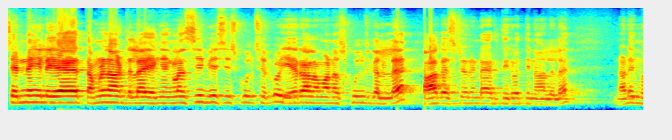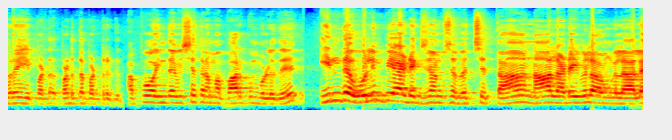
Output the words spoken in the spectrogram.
சென்னையிலேயே தமிழ்நாட்டில் எங்கெங்கெல்லாம் சிபிஎஸ்சி ஸ்கூல்ஸ் இருக்கோ ஏராளமான ஸ்கூல்ஸ்களில் ஆகஸ்ட் ரெண்டாயிரத்தி இருபத்தி நாலில் நடைமுறைப்பட படுத்தப்பட்டிருக்கு அப்போது இந்த விஷயத்தை நம்ம பார்க்கும் பொழுது இந்த ஒலிம்பியாட் எக்ஸாம்ஸை வச்சு தான் நாளடைவில் அவங்களால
